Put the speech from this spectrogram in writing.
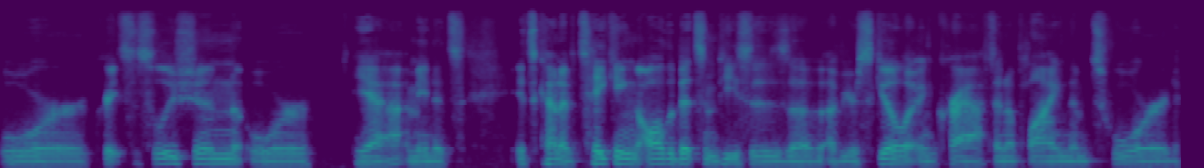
or creates a solution or yeah i mean it's it's kind of taking all the bits and pieces of, of your skill and craft and applying them toward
